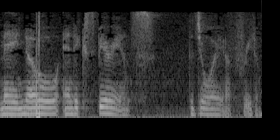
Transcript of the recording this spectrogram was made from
may know and experience the joy of freedom.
